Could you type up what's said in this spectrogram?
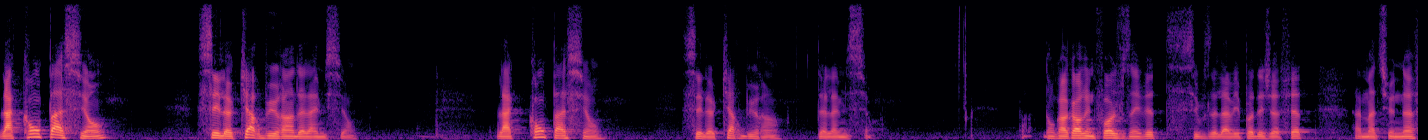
La compassion, c'est le carburant de la mission. La compassion, c'est le carburant de la mission. Donc encore une fois, je vous invite, si vous ne l'avez pas déjà fait, à Matthieu 9,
